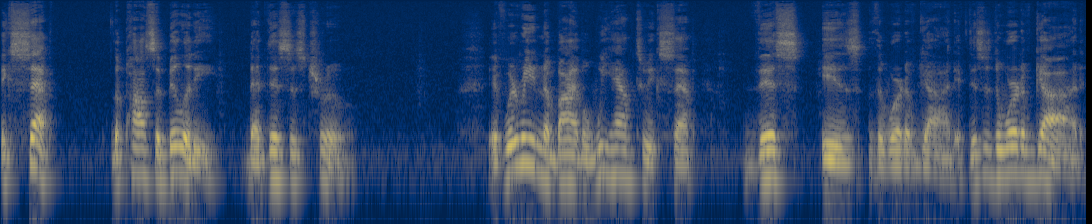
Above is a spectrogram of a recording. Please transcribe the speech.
Accept the possibility that this is true. If we're reading the Bible, we have to accept this is the Word of God. If this is the Word of God,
